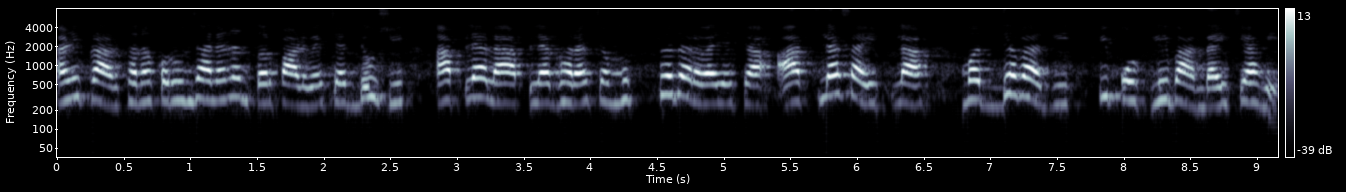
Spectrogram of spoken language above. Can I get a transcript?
आणि प्रार्थना करून झाल्यानंतर पाडव्याच्या दिवशी आपल्याला आपल्या घराच्या मुख्य दरवाजाच्या आतल्या साईडला मध्यभागी ही पोटली बांधायची आहे.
